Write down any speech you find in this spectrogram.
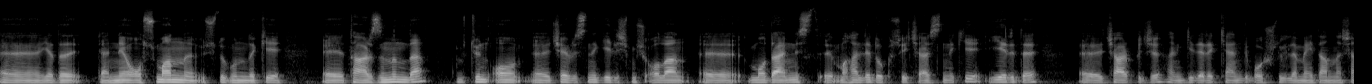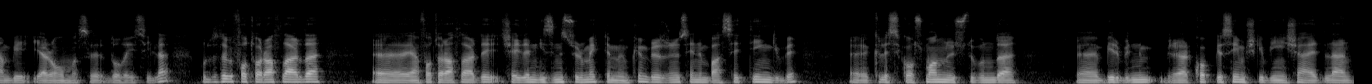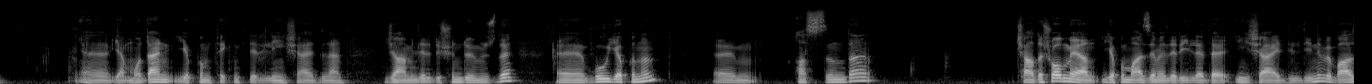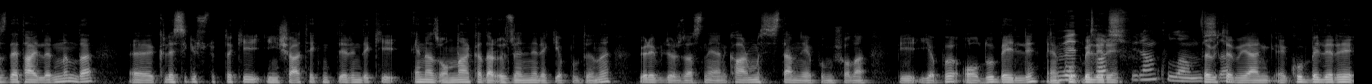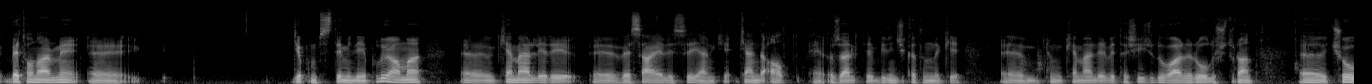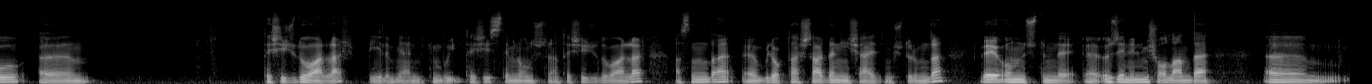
e, ya da yani neo Osmanlı üslubundaki e, tarzının da bütün o e, çevresinde gelişmiş olan e, modernist e, mahalle dokusu içerisindeki yeri de e, çarpıcı. Hani giderek kendi boşluğuyla meydanlaşan bir yer olması dolayısıyla. Burada tabii fotoğraflarda e, yani fotoğraflarda şeylerin izini sürmek de mümkün. Biraz önce senin bahsettiğin gibi e, klasik Osmanlı üslubunda e, birbirinin birer kopyasıymış gibi inşa edilen e, yani modern yapım teknikleriyle inşa edilen camileri düşündüğümüzde e, bu yapının e, aslında çağdaş olmayan yapı malzemeleriyle de inşa edildiğini ve bazı detaylarının da e, klasik üsluptaki inşa tekniklerindeki en az onlar kadar özenilerek yapıldığını görebiliyoruz aslında. Yani karma sistemle yapılmış olan bir yapı olduğu belli. Yani Ve kubbeleri, taş falan kullanmışlar. Tabii tabii yani e, kubbeleri betonarme e, yapım sistemiyle yapılıyor ama e, kemerleri e, vesairesi yani kendi alt e, özellikle birinci katındaki e, bütün kemerleri ve taşıyıcı duvarları oluşturan e, çoğu e, taşıyıcı duvarlar diyelim yani bütün bu taşıyıcı sistemini oluşturan taşıyıcı duvarlar aslında e, blok taşlardan inşa edilmiş durumda ve onun üstünde e, özenilmiş olan da e,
